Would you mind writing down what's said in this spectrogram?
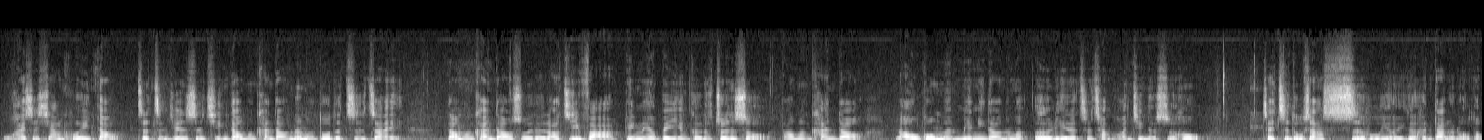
我还是想回到这整件事情，当我们看到那么多的职灾，当我们看到所谓的劳基法并没有被严格的遵守，当我们看到劳工们面临到那么恶劣的职场环境的时候。在制度上似乎有一个很大的漏洞。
